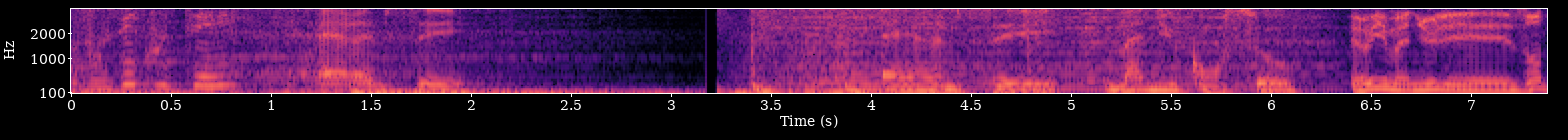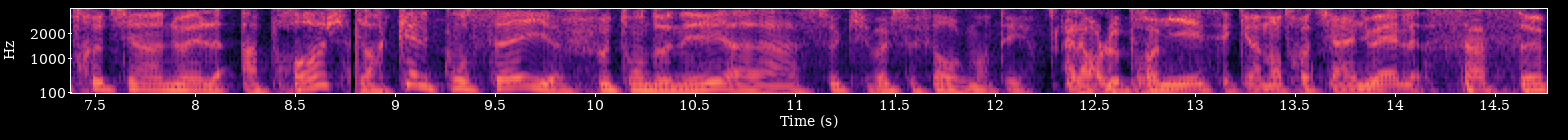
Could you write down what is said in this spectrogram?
Vous écoutez RMC. RMC, Manu Conso. Et oui, Manu, les entretiens annuels approchent. Alors, quels conseils peut-on donner à ceux qui veulent se faire augmenter? Alors le premier, c'est qu'un entretien annuel, ça se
